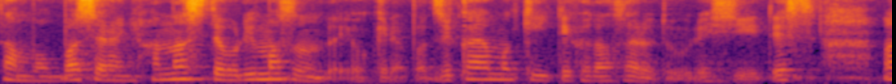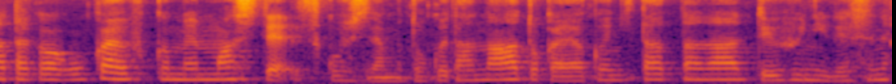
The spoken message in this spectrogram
3本柱に話しておりますので、よければ次回も聞いてくださると嬉しいです。また過去回を含めまして、少しでも得だなとか役に立ったなっていうふうにですね、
